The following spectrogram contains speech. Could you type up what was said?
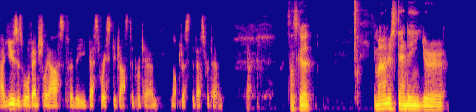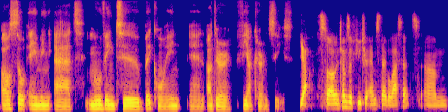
uh, users will eventually ask for the best risk adjusted return, not just the best return. Yeah. Sounds good. In my understanding, you're also aiming at moving to Bitcoin and other fiat currencies. Yeah. So in terms of future MStable assets, um,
